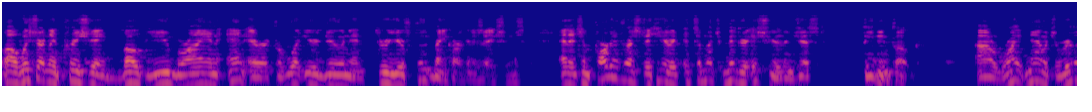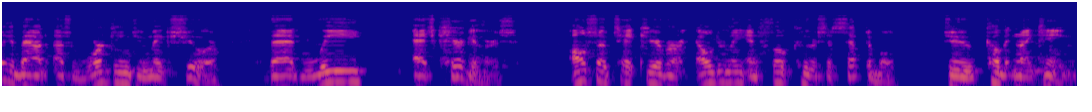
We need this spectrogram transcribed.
Well, we certainly appreciate both you, Brian, and Eric for what you're doing and through your food bank organizations. And it's important for us to hear it. It's a much bigger issue than just feeding folk. Uh, right now, it's really about us working to make sure that we, as caregivers, also take care of our elderly and folk who are susceptible to COVID 19.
